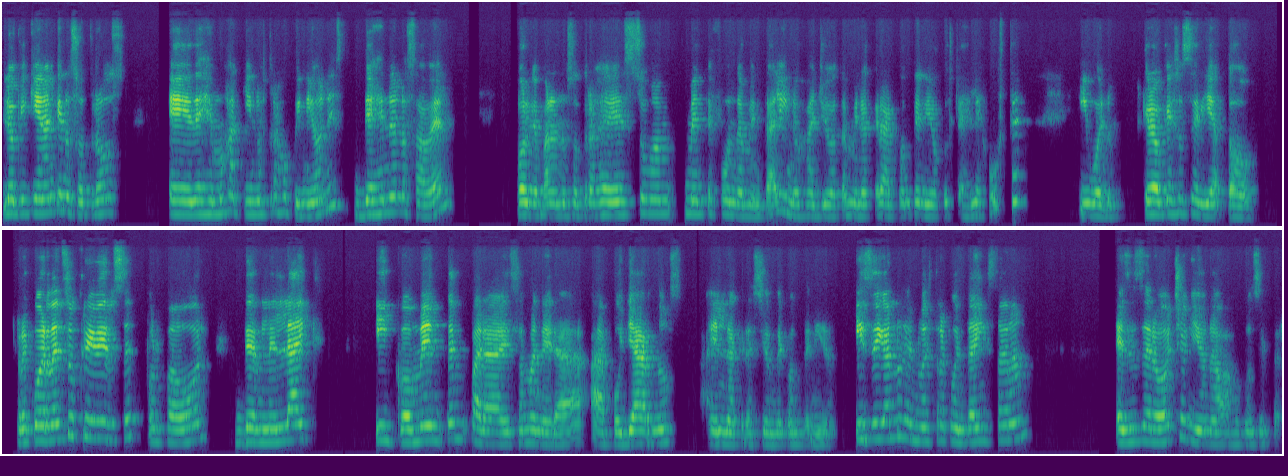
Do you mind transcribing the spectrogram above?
lo que quieran que nosotros eh, dejemos aquí nuestras opiniones, déjenoslo saber, porque para nosotros es sumamente fundamental y nos ayuda también a crear contenido que a ustedes les guste. Y bueno, creo que eso sería todo. Recuerden suscribirse, por favor, denle like y comenten para de esa manera apoyarnos en la creación de contenido. Y síganos en nuestra cuenta de Instagram, S08-abajo consultor.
